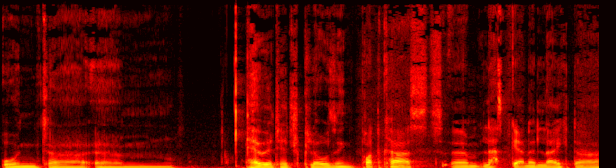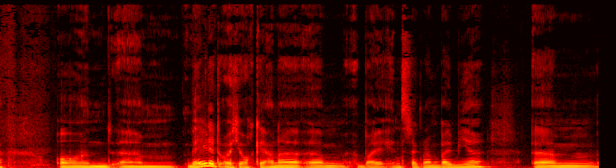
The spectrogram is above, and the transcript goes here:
unter ähm, Heritage Closing Podcast. Ähm, lasst gerne ein Like da und ähm, meldet euch auch gerne ähm, bei Instagram bei mir. Ähm,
